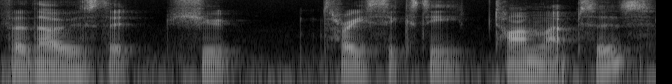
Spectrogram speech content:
for those that shoot 360 time lapses.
